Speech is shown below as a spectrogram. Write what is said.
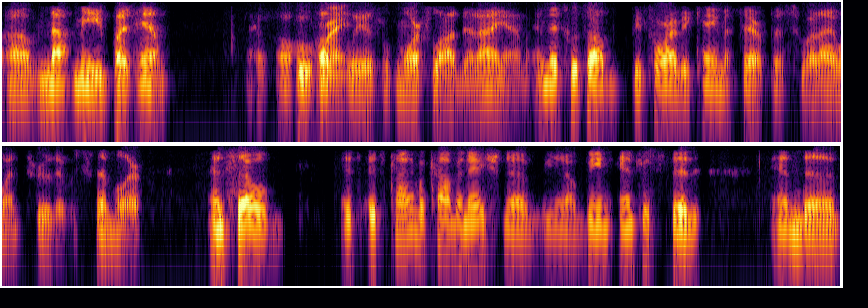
of not me but him, who hopefully right. is more flawed than I am. And this was all before I became a therapist. What I went through that was similar, and so it, it's kind of a combination of you know being interested in the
